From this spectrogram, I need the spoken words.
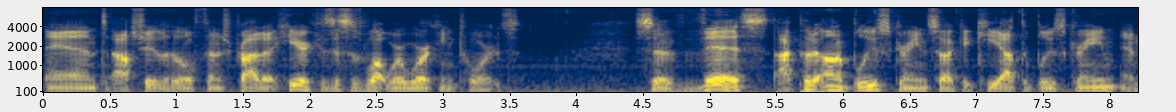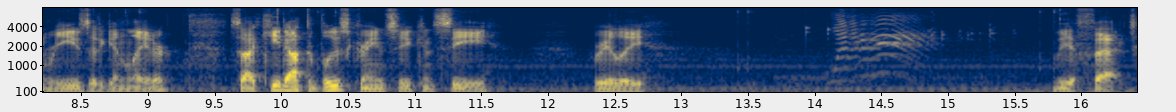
and I'll show you the little finished product here because this is what we're working towards. So this, I put it on a blue screen so I could key out the blue screen and reuse it again later. So I keyed out the blue screen so you can see really the effect.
